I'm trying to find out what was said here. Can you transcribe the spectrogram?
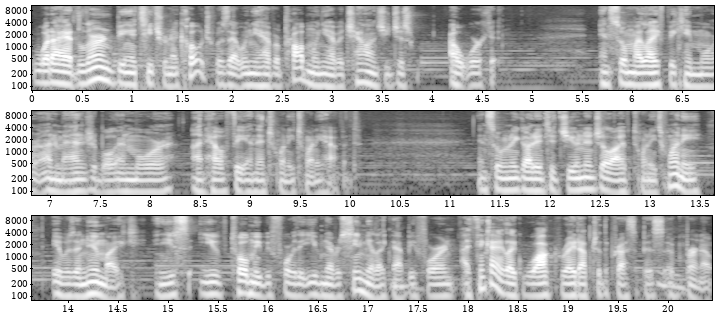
what I had learned being a teacher and a coach was that when you have a problem, when you have a challenge, you just outwork it. And so, my life became more unmanageable and more unhealthy, and then 2020 happened. And so, when we got into June and July of 2020, it was a new Mike. And you, you've told me before that you've never seen me like that before. And I think I like walked right up to the precipice mm-hmm. of burnout.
